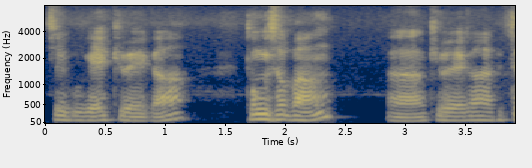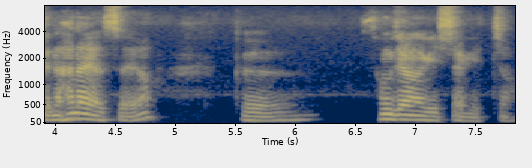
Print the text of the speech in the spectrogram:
제국의 교회가 동서방 어, 교회가 그때는 하나였어요. 그 성장하기 시작했죠.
